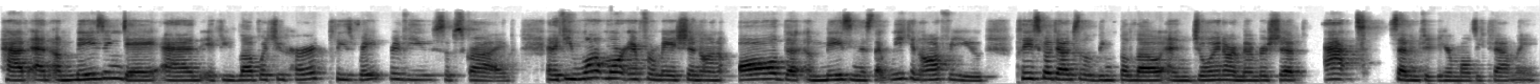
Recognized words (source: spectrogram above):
Have an amazing day. And if you love what you heard, please rate, review, subscribe. And if you want more information on all the amazingness that we can offer you, please go down to the link below and join our membership at Seven Figure Multifamily.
